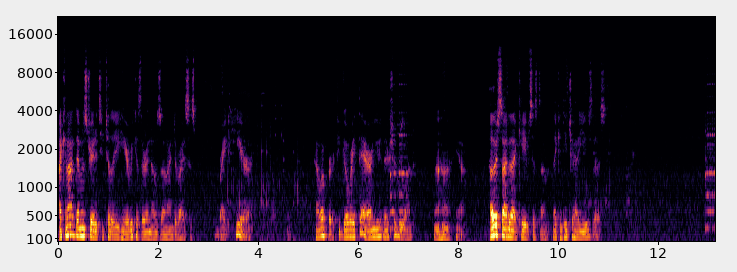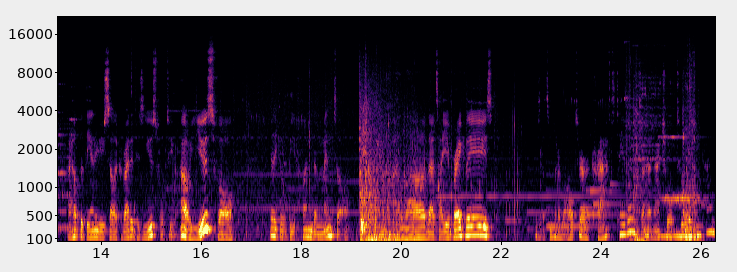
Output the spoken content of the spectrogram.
I cannot demonstrate its utility here because there are no Zonai devices right here. However, if you go right there, you there should be one. Uh-huh, yeah. Other side of that cave system. They can teach you how to use this. I hope that the energy cell I provided is useful to you. Oh, useful? I feel like it would be fundamental. I love that's how you break these. Is that some kind of altar or craft table? Is that an actual tool of some kind?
